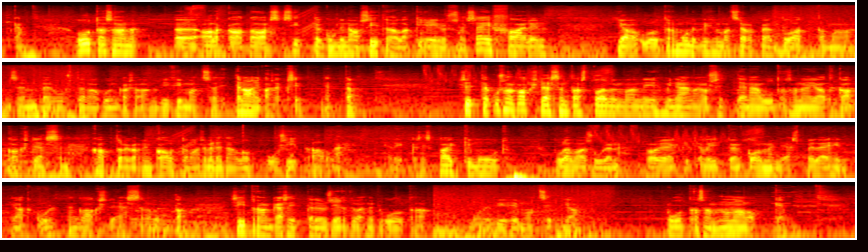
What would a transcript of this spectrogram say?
Ultrasan ö, alkaa taas sitten, kun minä olen Citralla kirinyt sen save-failin, ja Ultramoonin Wifi-matsia rupean tuottamaan sen perusteella, kuinka saan Wifi-matsia sitten aikaiseksi. Että sitten kun saan 2DS taas toimimaan, niin minä en aio sitten enää Ultrasania jatkaa 2DSn Capture Cardin kautta, vaan se vedetään loppuun Citralle. Eli siis kaikki muut tulevaisuuden projektit liittyen 3DS-peleihin jatkuu sitten 2DS, mutta Citran käsittelyyn siirtyvät nyt Ultra Moodin Wifi-matsit ja Ultrasan Nonalokke.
